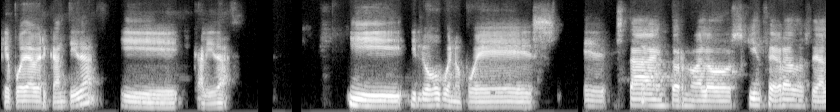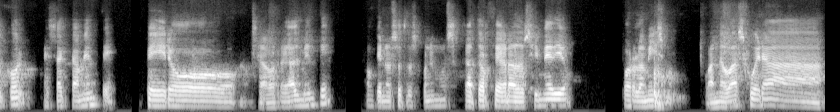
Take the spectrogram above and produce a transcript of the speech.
que puede haber cantidad y calidad. Y, y luego, bueno, pues eh, está en torno a los 15 grados de alcohol exactamente, pero o sea, realmente, aunque nosotros ponemos 14 grados y medio, por lo mismo. Cuando vas fuera,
